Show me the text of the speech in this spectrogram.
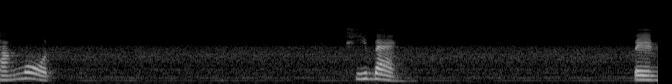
ทั้งหมด ที่แบ่ง เป็น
